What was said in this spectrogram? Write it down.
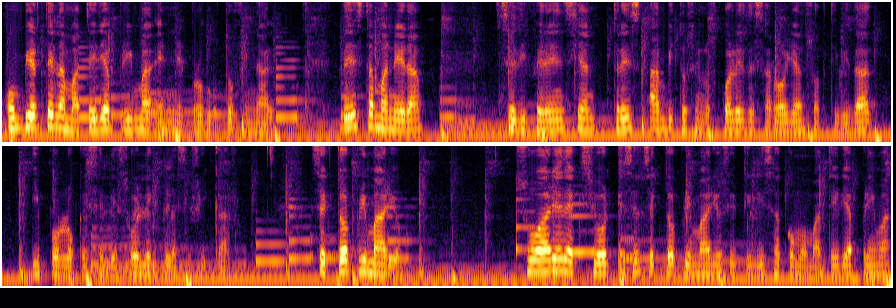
convierte la materia prima en el producto final. De esta manera, se diferencian tres ámbitos en los cuales desarrollan su actividad y por lo que se les suele clasificar. Sector primario. Su área de acción es el sector primario, se utiliza como materia prima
